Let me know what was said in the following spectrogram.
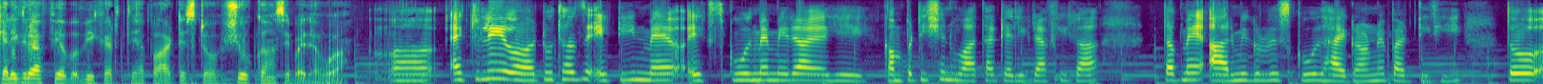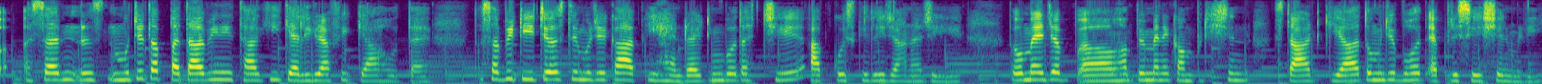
کیلیگرافی آپ ابھی کرتے ہیں، آپ آرٹسٹ ہو، شوق کہاں سے پیدا ہوا؟ ایکچولی ٹو تھاؤزنڈ ایٹین میں ایک اسکول میں میرا یہ کمپٹیشن ہوا تھا کیلیگرافی کا، تب میں آرمی گرو اسکول ہائی گراؤنڈ میں پڑھتی تھی۔ تو سر، مجھے تب پتہ بھی نہیں تھا کہ کیلیگرافی کیا ہوتا ہے۔ تو سبھی ٹیچرس نے مجھے کہا، آپ کی ہینڈ رائٹنگ بہت اچھی ہے، آپ کو اس کے لیے جانا چاہیے۔ تو میں جب وہاں پہ میں نے کمپٹیشن اسٹارٹ کیا، تو مجھے بہت اپریسیشن ملی۔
